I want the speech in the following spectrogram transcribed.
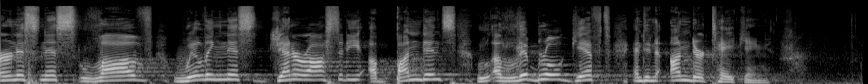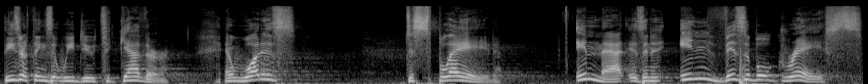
earnestness, love, willingness, generosity, abundance, a liberal gift, and an undertaking. These are things that we do together. And what is displayed in that is an invisible grace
